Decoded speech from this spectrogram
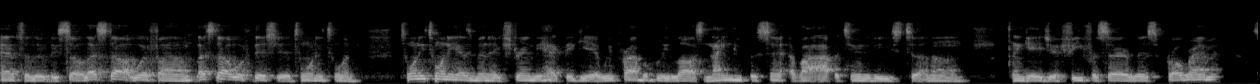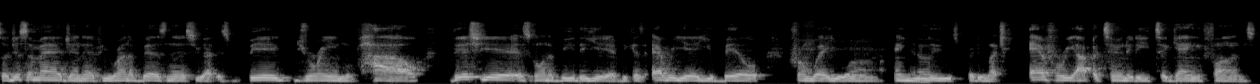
Absolutely. So let's start with um, let's start with this year, 2020. 2020 has been an extremely hectic year. We probably lost 90% of our opportunities to um, engage in fee for service programming. So just imagine if you run a business, you got this big dream of how this year is going to be the year because every year you build from where you are and you yep. lose pretty much every opportunity to gain funds,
